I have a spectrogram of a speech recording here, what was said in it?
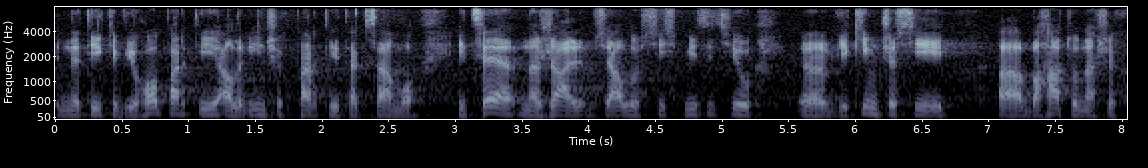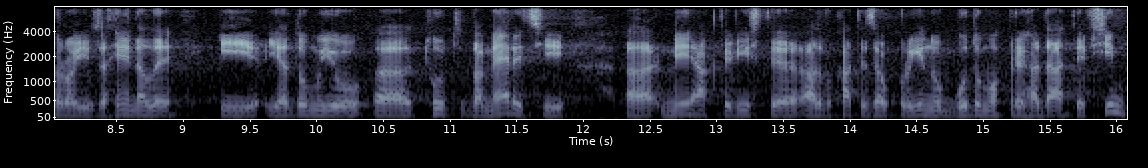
не тільки в його партії, але в інших партій так само. І це, на жаль, взяло 6 місяців, е, в яким часі е, багато наших героїв загинули. І я думаю, е, тут в Америці ми, активісти, адвокати за Україну, будемо пригадати всім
